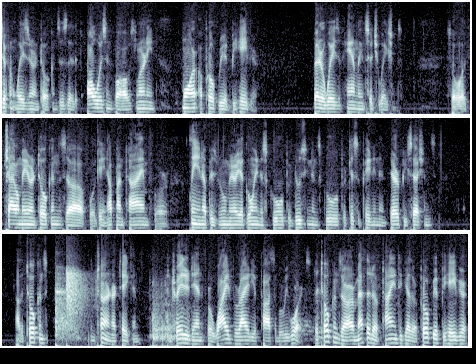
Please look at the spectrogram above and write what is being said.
different ways to earn tokens is that it always involves learning more appropriate behavior, better ways of handling situations. So a child may earn tokens uh, for getting up on time, for cleaning up his room area, going to school, producing in school, participating in therapy sessions. Now the tokens, in turn, are taken traded in for a wide variety of possible rewards. The tokens are our method of tying together appropriate behavior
